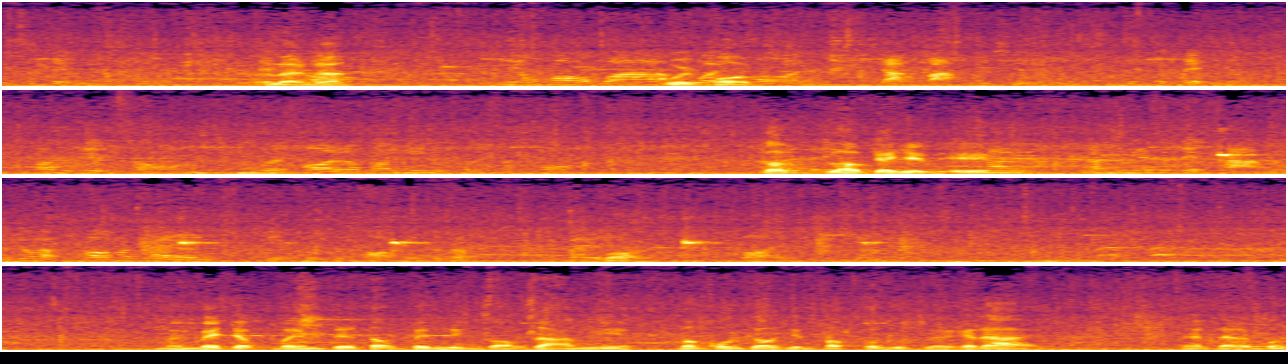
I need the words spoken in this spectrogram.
ยๆสเต็ปเนี่ยคือๆอะไรนะที่หลวงพ่อบอกว่าอวยพรจากปากเฉยๆเป็นสเต็ปหนึ่งพอสเต็ปสองอวยพรแล้วก็มีเหตุผลซัพพอร์ตก็เราจะเห็นเองใช่แล้วทีนี้สเต็ปสามมันก็แบบพอเข้าใจเหตุผลซัพพอร์ตมันก็แบบไปปล่อย ปล่อยใช่ไห มมันไม่จะเป็นจะต้องเป็นหนึ่งสองสามอย่างนี้ บางคนเขาเห็นปั๊บเขาหลุดเลยก็ได้นะแต่ละคน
